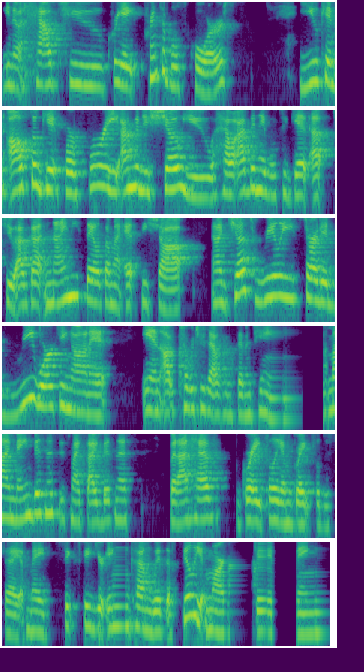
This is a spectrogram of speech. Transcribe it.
you know, how to create printables course, you can also get for free. I'm going to show you how I've been able to get up to, I've got 90 sales on my Etsy shop and I just really started reworking on it in October 2017. My main business is my side business, but I have gratefully, I'm grateful to say I've made six figure income with affiliate marketing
